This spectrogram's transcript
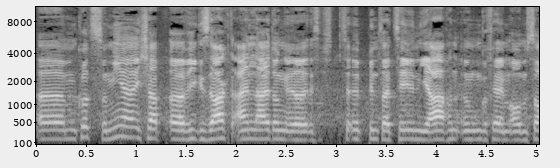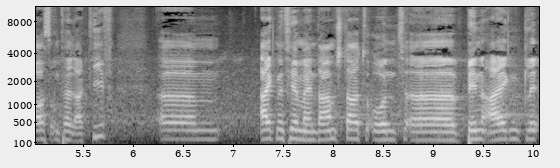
Ähm, kurz zu mir. Ich habe, äh, wie gesagt, Einleitung, äh, ich bin seit zehn Jahren ungefähr im Open-Source-Umfeld aktiv. Ähm, eigene Firma in Darmstadt und äh, bin eigentlich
